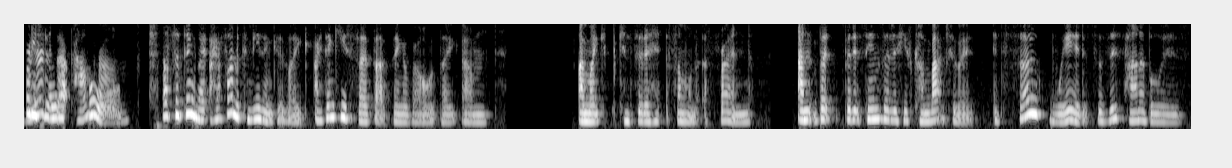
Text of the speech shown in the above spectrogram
where does that that come before. from? That's the thing. I, I find it confusing because, like, I think he said that thing about like, um, I might consider someone a friend, And but but it seems that he's come back to it. It's so weird. It's as if Hannibal is.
